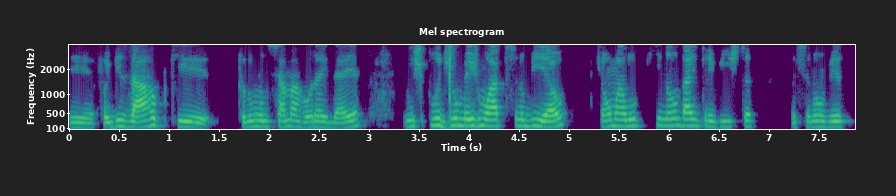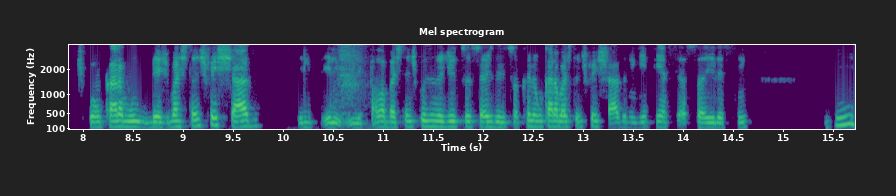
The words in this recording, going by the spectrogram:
e foi bizarro, porque todo mundo se amarrou na ideia e explodiu o mesmo ápice no Biel, que é um maluco que não dá entrevista. Você não vê, tipo, é um cara bastante fechado. Ele, ele, ele fala bastante coisa nas redes sociais dele, só que ele é um cara bastante fechado, ninguém tem acesso a ele assim. E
